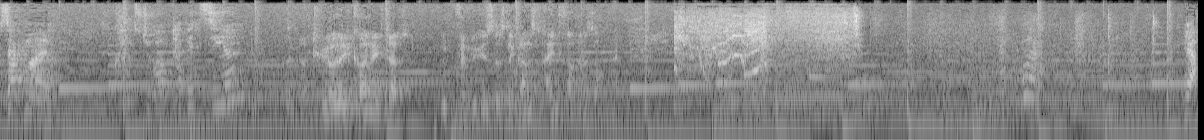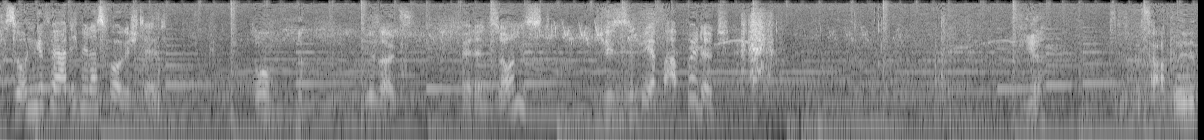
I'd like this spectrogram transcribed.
Sag mal, kannst du überhaupt tapezieren? Natürlich kann ich das. Für mich ist das eine ganz einfache Sache. Ja, so ungefähr hatte ich mir das vorgestellt. So, ihr seid's. Wer denn sonst? Schließlich sind wir ja verabredet. Wir? Verabredet?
